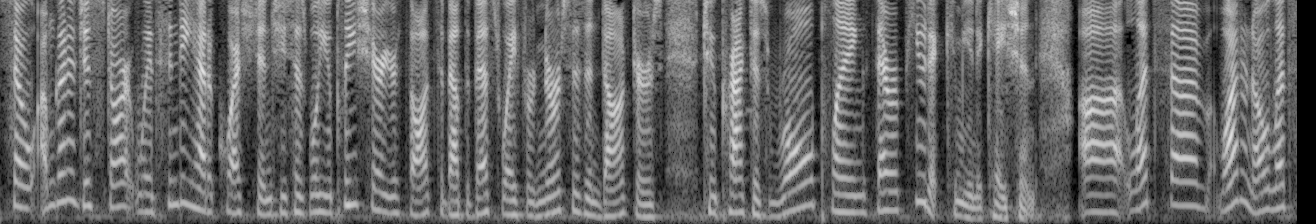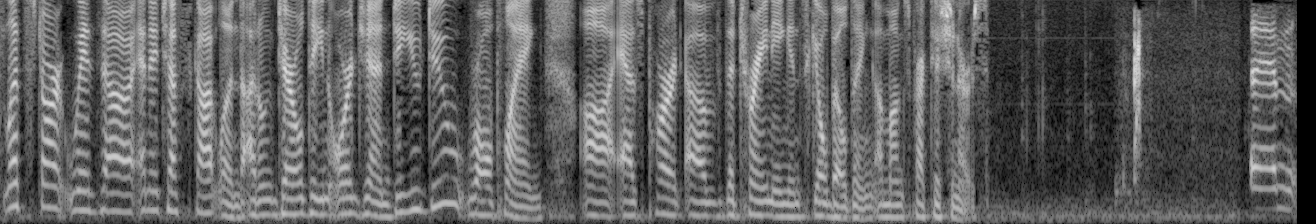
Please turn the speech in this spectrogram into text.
so I'm going to just start with Cindy had a question. She says, Will you please share your thoughts about the best way for nurses and doctors to practice role playing therapeutic communication? Uh, let's, uh, well, I don't know, let's, let's start with uh, NHS Scotland. I don't, Geraldine or Jen, do you do role playing uh, as part of the training and skill building amongst practitioners? Um,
